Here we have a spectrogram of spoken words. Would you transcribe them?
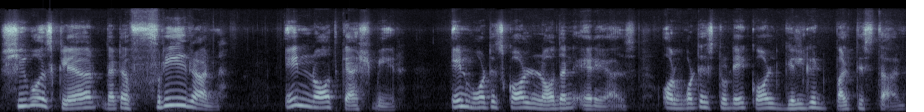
She was clear that a free run in North Kashmir, in what is called northern areas or what is today called Gilgit Baltistan,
